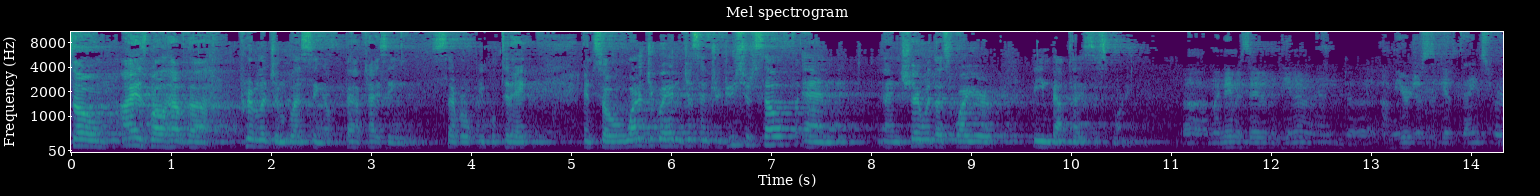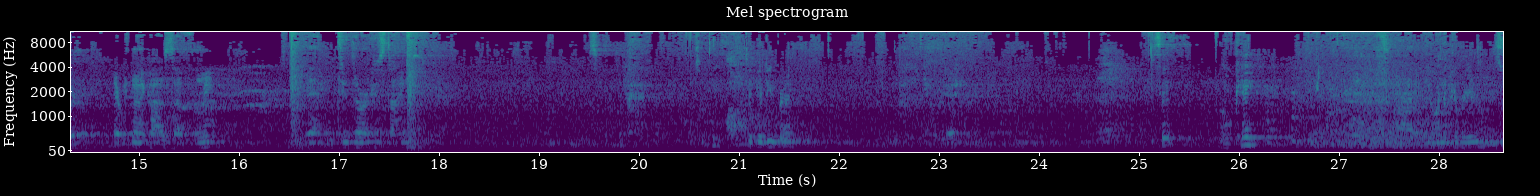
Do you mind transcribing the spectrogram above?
So I as well have the privilege and blessing of baptizing several people today. And so why don't you go ahead and just introduce yourself and, and share with us why you're being baptized this morning. Uh, my name is David Medina, and uh, I'm here just to give thanks for everything that God has done for me and through the darkest time. Take a deep breath. That's it. Okay. You want to cover your nose?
